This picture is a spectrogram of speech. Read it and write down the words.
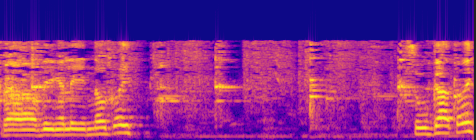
Grabe nga linog, oy. Sugat, oy.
